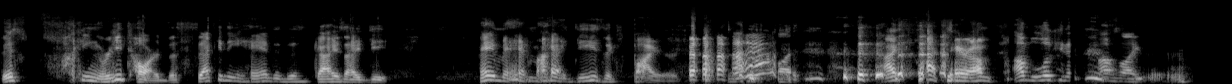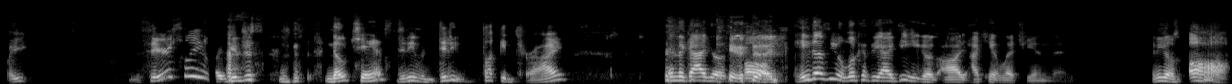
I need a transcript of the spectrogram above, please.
This fucking retard. The second he handed this guy's ID, hey man, my ID's expired. Like, I sat there. I'm I'm looking at. I was like, Are you seriously? Like you just no chance? Didn't even did he fucking try? And the guy goes, Dude, Oh, I- he doesn't even look at the ID. He goes, oh, I can't let you in then. And he goes, Oh,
